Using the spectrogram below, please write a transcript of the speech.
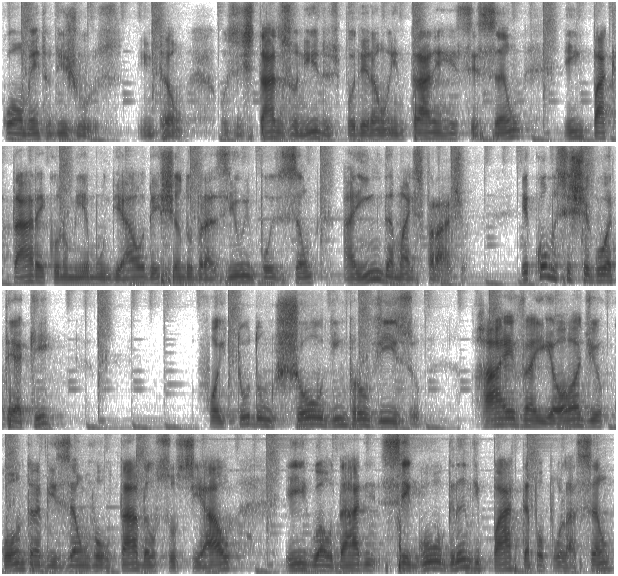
com aumento de juros. Então, os Estados Unidos poderão entrar em recessão e impactar a economia mundial, deixando o Brasil em posição ainda mais frágil. E como se chegou até aqui? Foi tudo um show de improviso raiva e ódio contra a visão voltada ao social e igualdade cegou grande parte da população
